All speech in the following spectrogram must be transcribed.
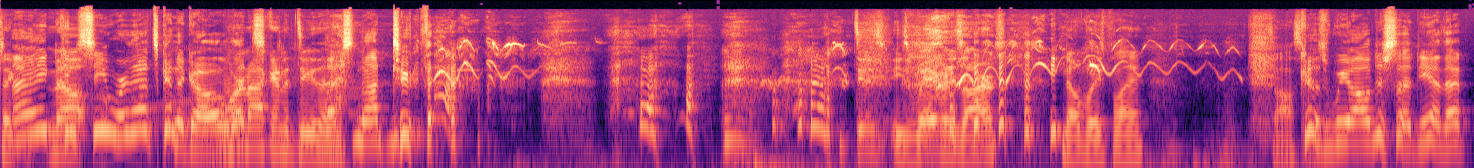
like, I no, can see where that's gonna go. we're Let's- not gonna do that." Let's not do that. Dude, he's waving his arms. Nobody's playing. awesome. because we all just said, yeah, that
